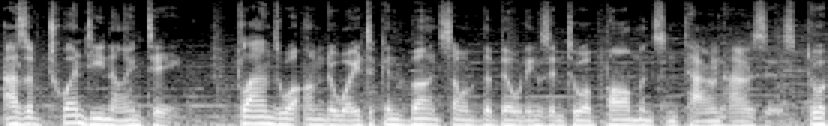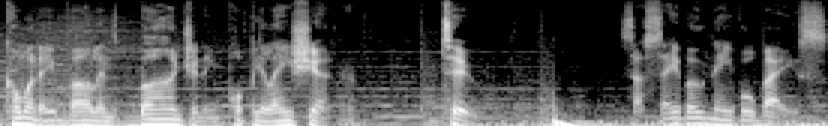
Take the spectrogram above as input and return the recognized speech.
As of 2019, plans were underway to convert some of the buildings into apartments and townhouses to accommodate Berlin's burgeoning population. 2. Sasebo Naval Base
